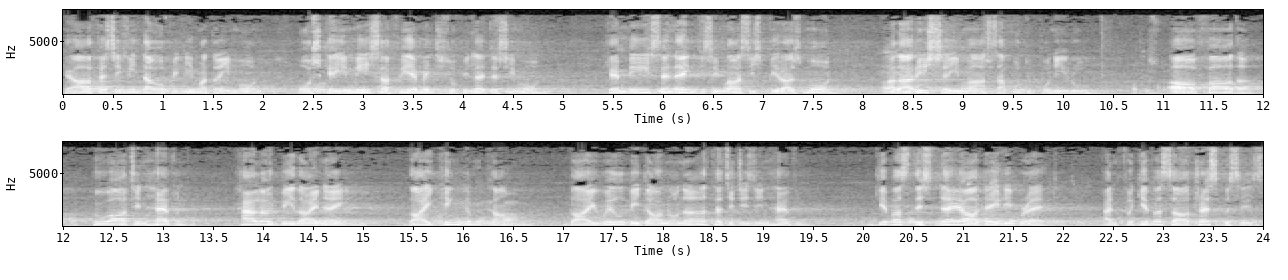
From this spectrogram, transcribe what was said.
και άφεση μην τα οφειλήματα ημών, ως και ημείς αφιέμεν τις οφειλέτες ημών. Και μη εν έγκυς ημάς εις πειρασμόν, αλλά ρίσε ημάς από του πονηρού. Our Father, who art in heaven, hallowed be thy name. Thy kingdom come, thy will be done on earth as it is in heaven. Give us this day our daily bread, and forgive us our trespasses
